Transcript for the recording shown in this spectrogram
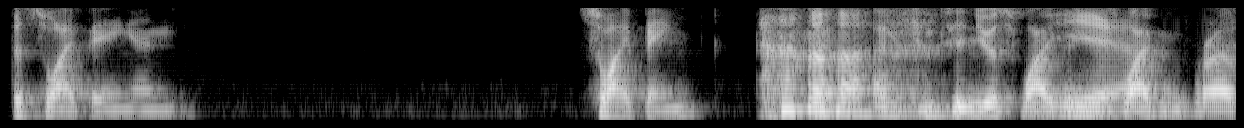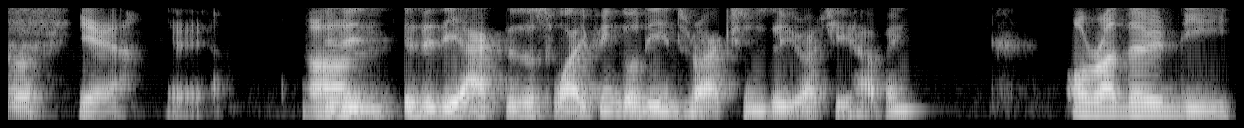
the swiping and swiping. and continuous swiping, Yeah. swiping forever. yeah, yeah, yeah. Is Um, it is it the act of the swiping or the interactions that you're actually having? or rather, the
